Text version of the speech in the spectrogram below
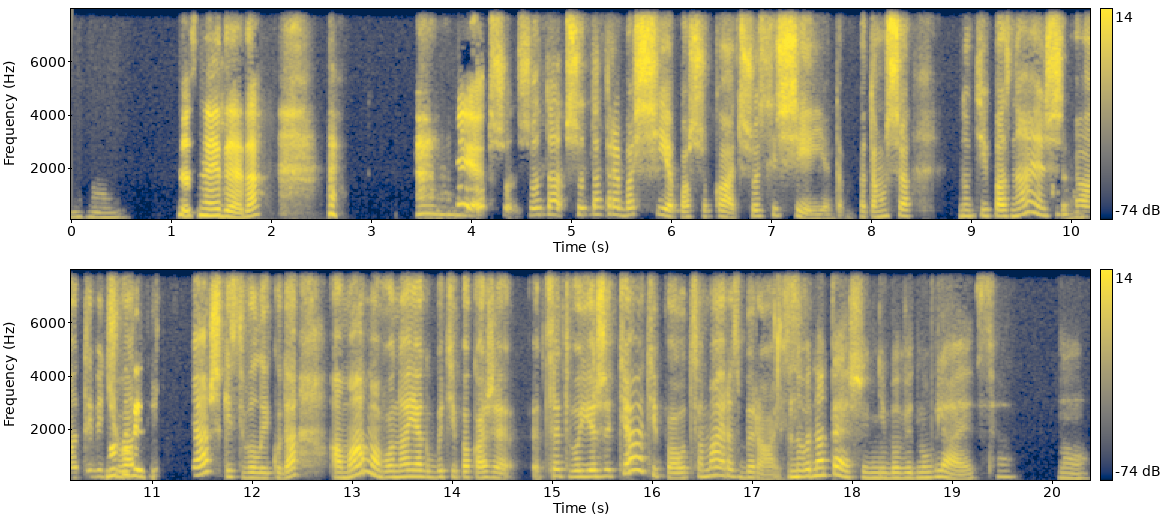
Угу. Щось не йде, так? Ні, що, що та треба ще пошукати, щось іще є там. Тому що, ну, типа, знаєш, ти Ну, відчуваєш тяжкість велику, да? а мама, вона якби, типа, каже, це твоє життя, типа, от сама й розбирайся. Ну, вона теж ніби відмовляється. Ну,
